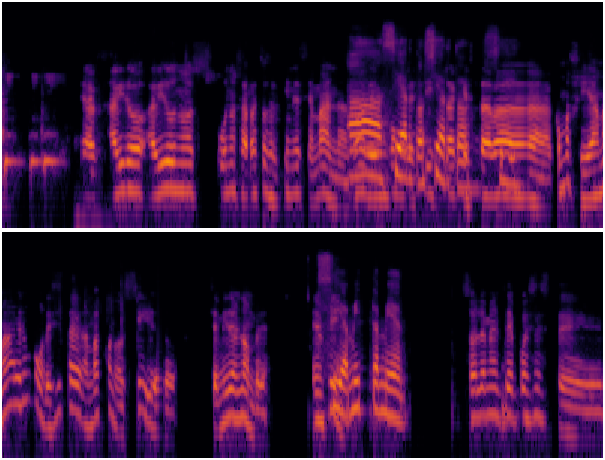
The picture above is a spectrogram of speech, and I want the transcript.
ha, habido, ha habido unos, unos arrestos el fin de semana, ¿no? Ah, cierto, cierto. Que estaba, ¿Cómo se llama? Era un congresista más conocido, se mide el nombre. En sí, a mí también. Solamente, pues, este,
